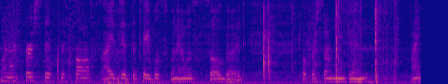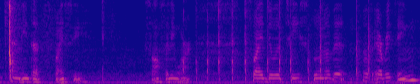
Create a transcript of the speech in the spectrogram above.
When I first did the sauce, I did the tablespoon. It was so good but for some reason I can't eat that spicy sauce anymore. So I do a teaspoon of it, of everything.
